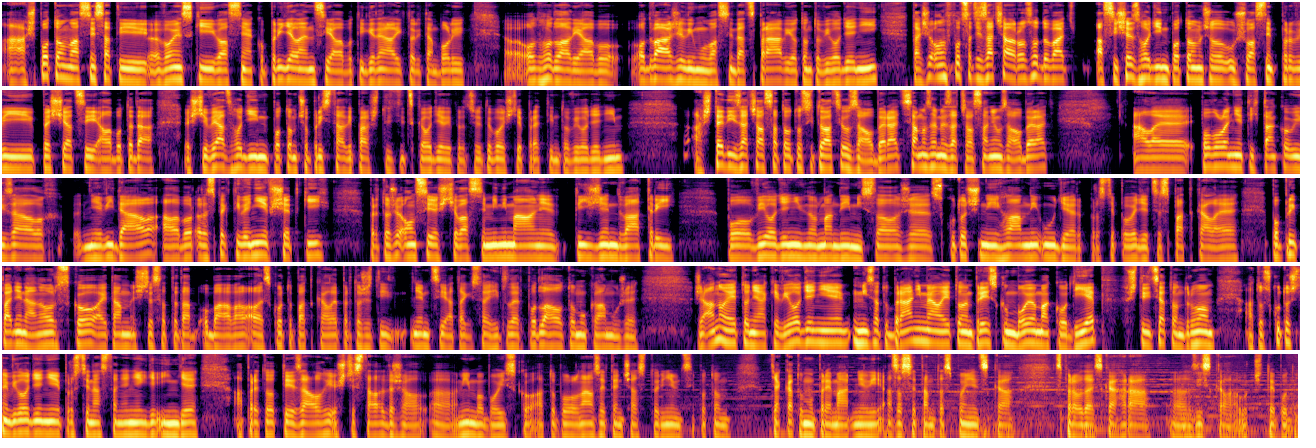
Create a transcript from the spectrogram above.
a až potom vlastne sa tí vojenskí vlastne ako pridelenci alebo tí generáli, ktorí tam boli, e, odhodlali alebo odvážili mu vlastne dať správy o tomto vylodení. Takže on v podstate začal rozhodovať asi 6 hodín po tom, čo už vlastne prví pešiaci, alebo teda ešte viac hodín po tom, čo pristáli parašutistické oddiely, pretože to bolo ešte pred týmto vylodením. Až vtedy začal sa touto situáciou zaoberať. Samozrejme začal sa ňou zaoberať ale povolenie tých tankových záloh nevydal, alebo respektíve nie všetkých, pretože on si ešte vlastne minimálne týždeň, dva, tri po vylodení v Normandii myslel, že skutočný hlavný úder proste povedie cez Patkale, po prípade na Norsko, aj tam ešte sa teda obával, ale skôr to Patkale, pretože tí Nemci a takisto aj Hitler podľahol tomu klamu, že, že áno, je to nejaké vylodenie, my sa tu bránime, ale je to len prieskum bojom ako Diep v 42. a to skutočné vylodenie proste nastane niekde inde a preto tie zálohy ešte stále držal uh, mimo boisko a to bol naozaj ten čas, ktorý Nemci potom ďaká tomu premárnili a zase tam tá spojenecká spravodajská hra e, získala určité body.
